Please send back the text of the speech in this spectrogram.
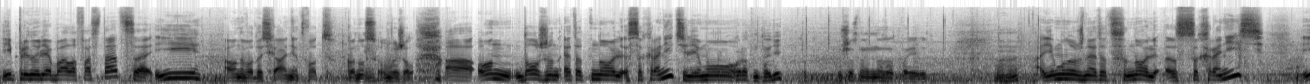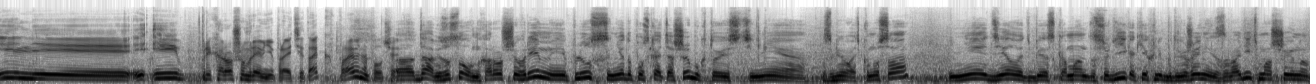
и при нуле баллов остаться, и... А он его до сих... А, нет, вот, конус выжил. А он должен этот ноль сохранить или ему... аккуратно отойдите, сейчас, наверное, назад поедет. А ему нужно этот ноль сохранить или и, и при хорошем времени пройти, так? Правильно получается? Э, Да, безусловно, хорошее время и плюс не допускать ошибок, то есть не сбивать конуса, не делать без команды судьи каких-либо движений, заводить машину,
